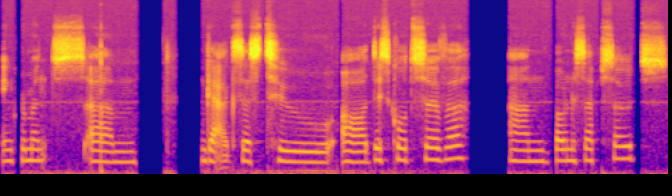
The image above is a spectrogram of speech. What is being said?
increments um, and get access to our Discord server and bonus episodes.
